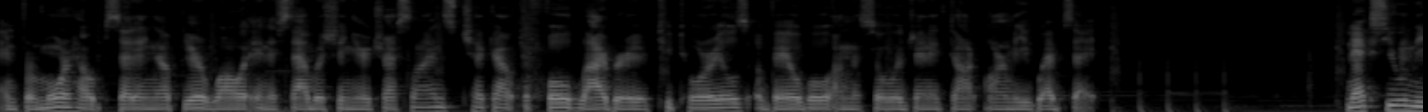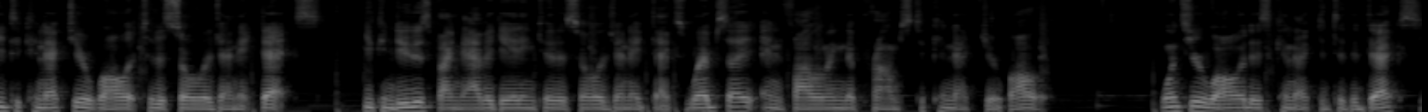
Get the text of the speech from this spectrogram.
And for more help setting up your wallet and establishing your trust lines, check out the full library of tutorials available on the sologenic.army website. Next, you will need to connect your wallet to the Sologenic DEX. You can do this by navigating to the Sologenic DEX website and following the prompts to connect your wallet. Once your wallet is connected to the DEX,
